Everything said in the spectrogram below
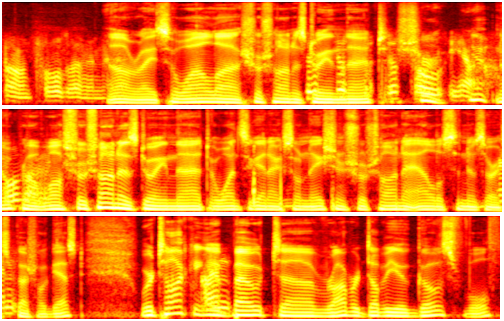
phones. Hold on a minute. All right. So while uh, Shoshanna's Just- doing just- that, just sure. hold- yeah, no problem. on. While Shoshanna's doing that, once again, Exo Nation, Shoshanna Allison is our I'm- special guest. We're talking I'm- about uh, Robert W. Ghostwolf.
